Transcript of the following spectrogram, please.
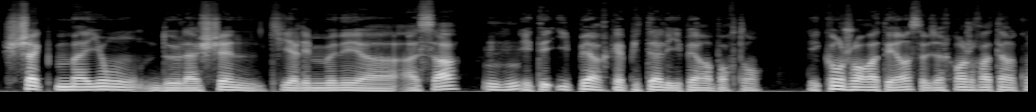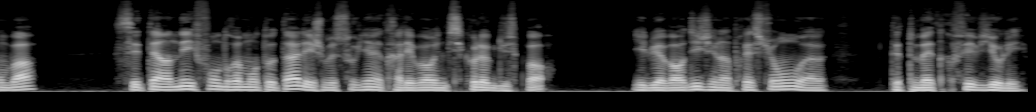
chaque maillon de la chaîne qui allait me mener à, à ça mmh. était hyper capital et hyper important. Et quand j'en ratais un, ça veut dire quand je ratais un combat, c'était un effondrement total et je me souviens être allé voir une psychologue du sport et lui avoir dit j'ai l'impression euh, d'être m'être fait violer.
